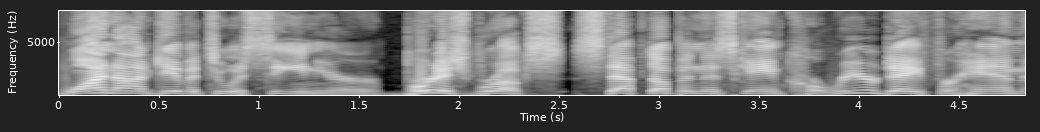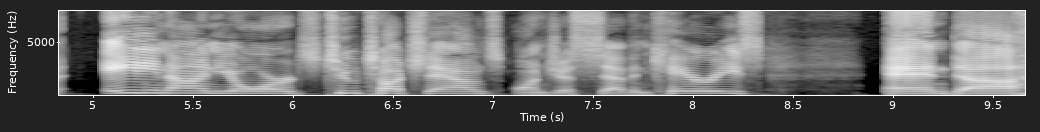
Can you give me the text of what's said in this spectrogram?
why not give it to a senior? British Brooks stepped up in this game, career day for him 89 yards, two touchdowns on just seven carries. And, uh,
